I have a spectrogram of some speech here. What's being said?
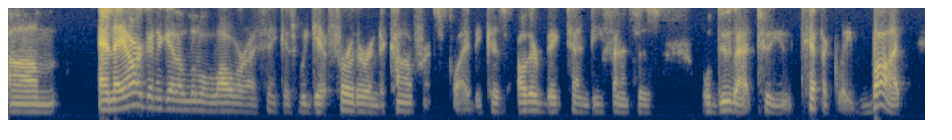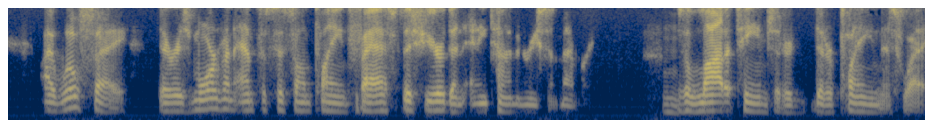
Um, and they are going to get a little lower, I think, as we get further into conference play because other Big Ten defenses will do that to you typically. But I will say there is more of an emphasis on playing fast this year than any time in recent memory. Mm-hmm. There's a lot of teams that are that are playing this way,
